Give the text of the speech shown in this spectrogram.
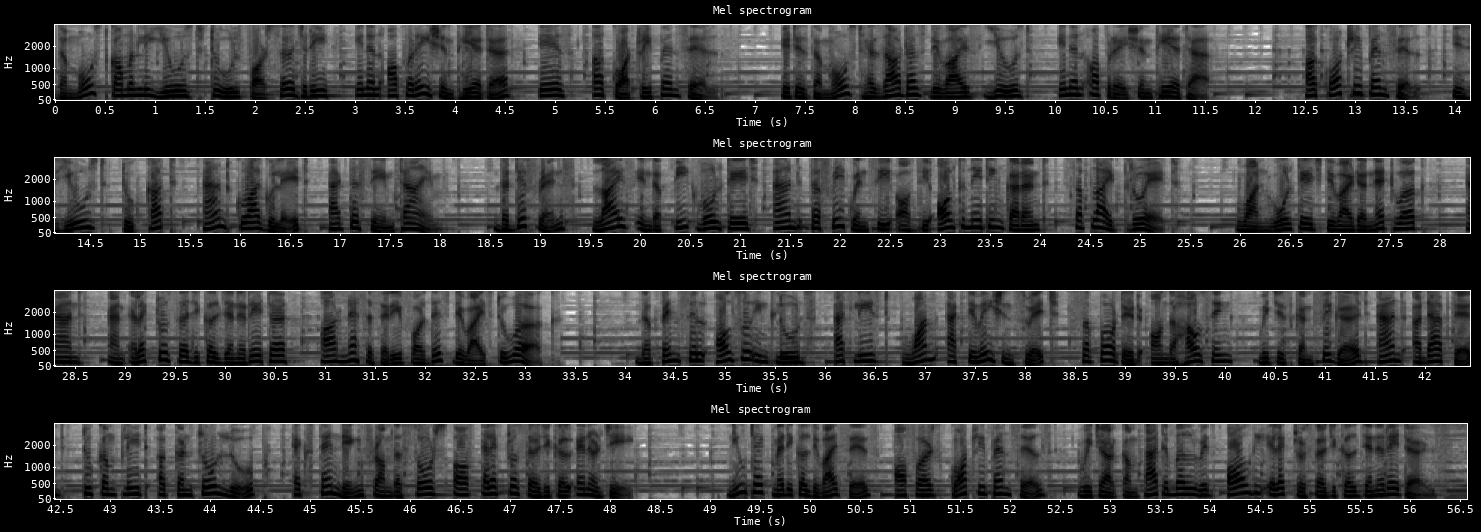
The most commonly used tool for surgery in an operation theatre is a cautery pencil. It is the most hazardous device used in an operation theatre. A cautery pencil is used to cut and coagulate at the same time. The difference lies in the peak voltage and the frequency of the alternating current supplied through it. One voltage divider network and an electrosurgical generator are necessary for this device to work. The pencil also includes at least one activation switch supported on the housing which is configured and adapted to complete a control loop extending from the source of electrosurgical energy. Newtech Medical Devices offers cautery pencils which are compatible with all the electrosurgical generators.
